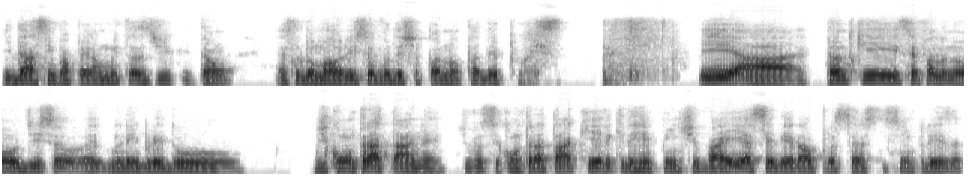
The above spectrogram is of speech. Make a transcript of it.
e dá assim para pegar muitas dicas. Então, essa do Maurício eu vou deixar para anotar depois. E a, tanto que você falando disso, eu me lembrei do de contratar, né? De você contratar aquele que de repente vai acelerar o processo da sua empresa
